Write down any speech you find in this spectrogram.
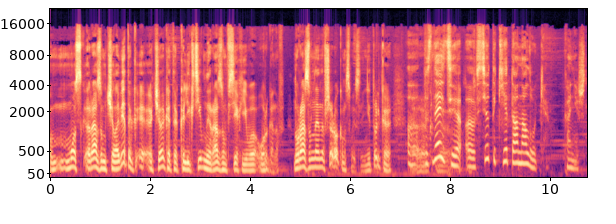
мозг, разум человека, э, человек это коллективный разум всех его органов. Ну, разум, наверное, в широком смысле, не только... Э, Вы знаете, э, все-таки это аналогия, конечно.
